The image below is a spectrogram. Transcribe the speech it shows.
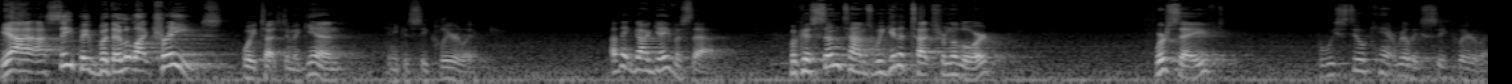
Yeah, I, I see people, but they look like trees. Well, he touched him again, and he could see clearly. I think God gave us that. Because sometimes we get a touch from the Lord, we're saved, but we still can't really see clearly.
